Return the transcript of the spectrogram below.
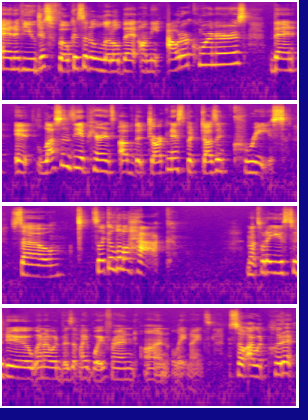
and if you just focus it a little bit on the outer corners then it lessens the appearance of the darkness but doesn't crease so it's like a little hack. And that's what I used to do when I would visit my boyfriend on late nights. So I would put it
